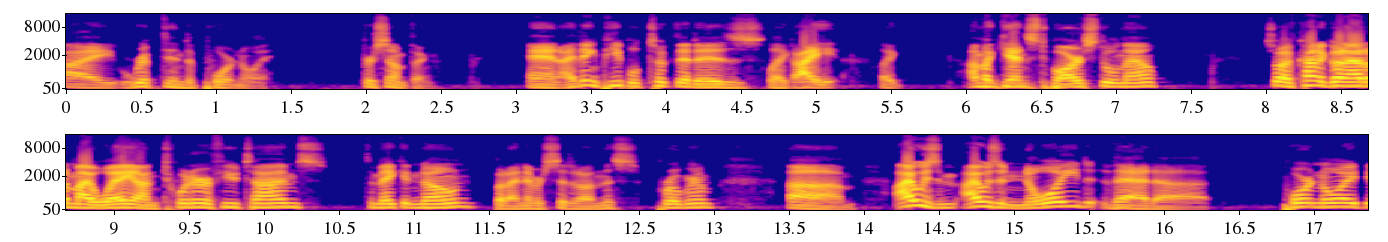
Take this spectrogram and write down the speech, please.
I ripped into Portnoy for something, and I think people took that as like I like I'm against Barstool now. So I've kind of gone out of my way on Twitter a few times to make it known, but I never said it on this program. Um, I was I was annoyed that uh, Portnoy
